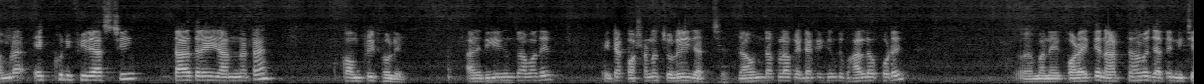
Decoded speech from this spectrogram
আমরা এক্ষুনি ফিরে আসছি। তাড়াতাড়ি এই রান্নাটা কমপ্লিট হলে। আর এদিকে কিন্তু আমাদের এটা কষানো চলেই যাচ্ছে। রাউন্ড দ্য ক্লক এটাকে কিন্তু ভালো করে মানে কড়াইতে নাড়তে হবে যাতে নিচে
